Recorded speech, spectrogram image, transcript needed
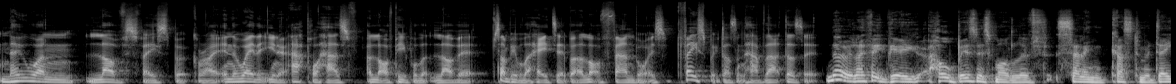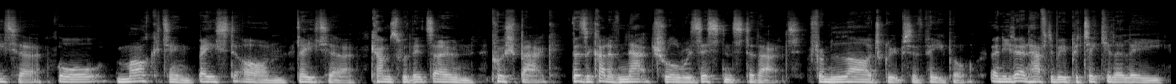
no one loves Facebook, right? In the way that, you know, Apple has a lot of people that love it, some people that hate it, but a lot of fanboys. Facebook doesn't have that, does it? No, and I think the whole business model of selling customer data or marketing based on data comes with its own pushback. There's a kind of natural resistance to that from large groups of people. And you don't have to be particularly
